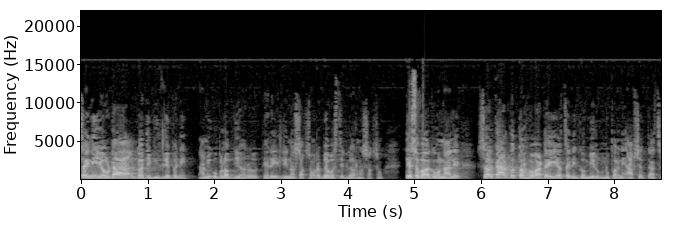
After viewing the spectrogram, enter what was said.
चाहिँ नि एउटा गतिविधिले पनि हामी उपलब्धिहरू धेरै लिन सक्छौँ र व्यवस्थित गर्न सक्छौँ। त्यसो भएको हुनाले सरकारको तर्फबाटै यो चाहिँ गम्भीर हुनुपर्ने आवश्यकता छ।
